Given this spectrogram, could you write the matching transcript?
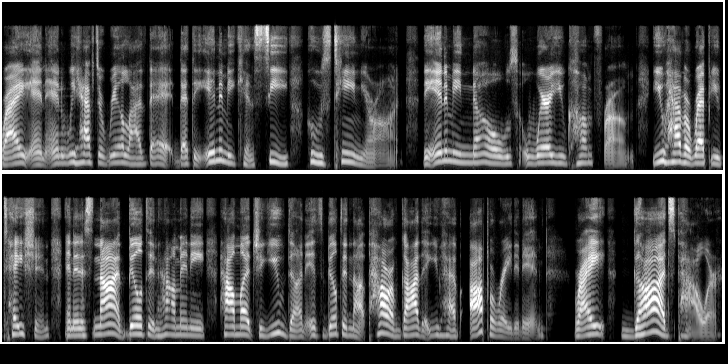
right? And and we have to realize that that the enemy can see whose team you're on. The enemy knows where you come from. You have a reputation and it's not built in how many how much you've done. It's built in the power of god that you have operated in right? God's power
